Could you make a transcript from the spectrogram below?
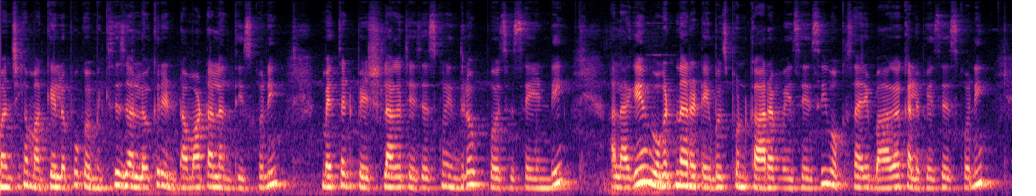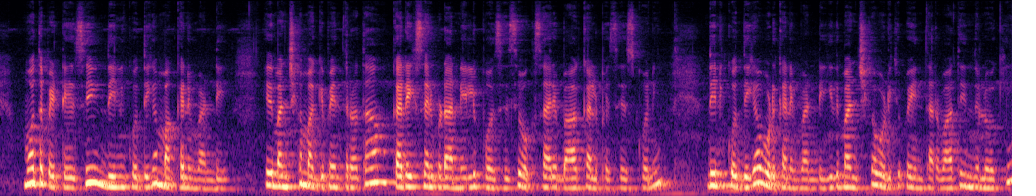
మంచిగా మగ్గేలోపు ఒక మిక్సీ జార్లోకి రెండు టమాటాలను తీసుకొని మెత్తటి పేస్ట్ లాగా చేసేసుకొని ఇందులో పోసేసేయండి. అలాగే ఒకటిన్నర టేబుల్ స్పూన్ కారం వేసేసి ఒకసారి బాగా కలిపేసేసుకొని మూత పెట్టేసి దీన్ని కొద్దిగా మగ్గనివ్వండి. ఇది మంచిగా మగ్గిపోయిన తర్వాత కర్రీకి సరిపడా నీళ్ళు పోసేసి ఒకసారి బాగా కలిపేసేసుకొని దీన్ని కొద్దిగా ఉడకనివ్వండి. ఇది మంచిగా ఉడికిపోయిన తర్వాత ఇందులోకి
